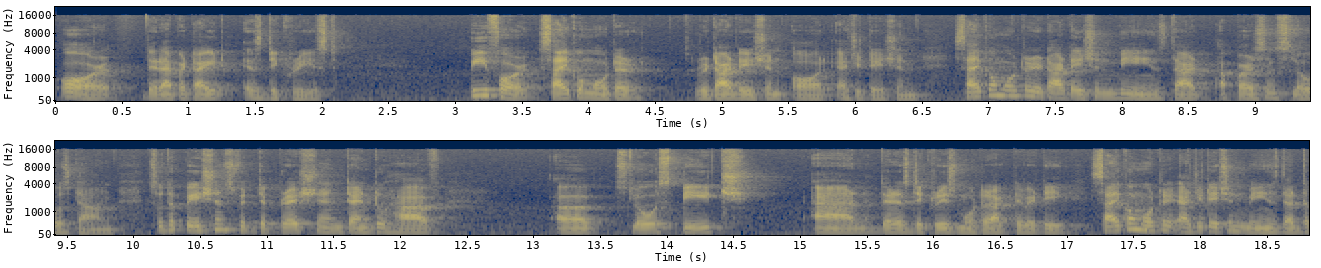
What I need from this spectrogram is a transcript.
or their appetite is decreased. P for psychomotor retardation or agitation. Psychomotor retardation means that a person slows down. So the patients with depression tend to have slow speech and there is decreased motor activity. Psychomotor agitation means that the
